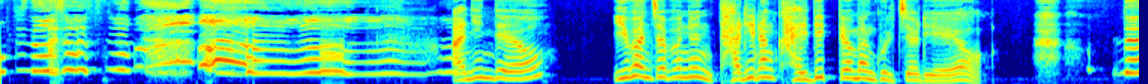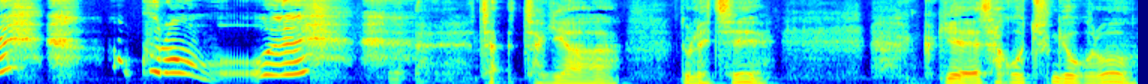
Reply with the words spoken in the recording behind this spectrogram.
없어졌어. 아. 아닌데요. 이 환자분은 다리랑 갈비뼈만 골절이에요. 그럼 왜? 자, 자기야 놀랬지? 그게 사고 충격으로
